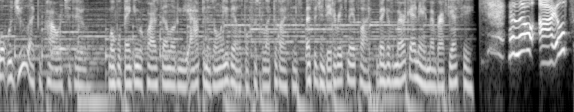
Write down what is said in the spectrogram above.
What would you like the power to do? Mobile banking requires downloading the app and is only available for select devices. Message and data rates may apply. Bank of America and a member FDIC. Hello, IELTS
